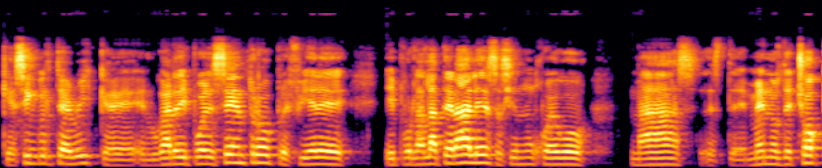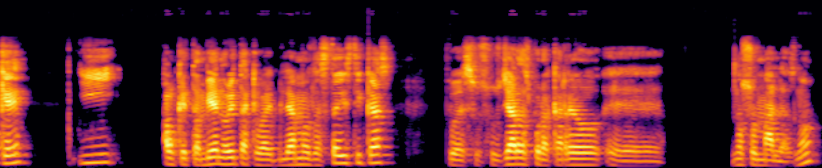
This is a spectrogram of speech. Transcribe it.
que Singletary, que en lugar de ir por el centro, prefiere ir por las laterales, haciendo un juego más, este, menos de choque. Y aunque también ahorita que veamos las estadísticas, pues sus, yardas por acarreo eh, no son malas, ¿no?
